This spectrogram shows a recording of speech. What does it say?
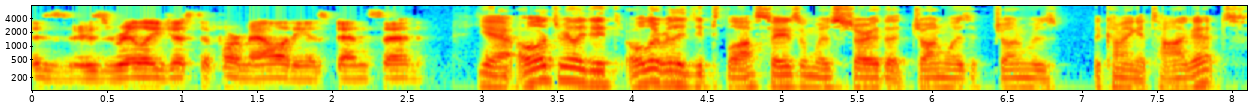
is is really just a formality, as Ben said. yeah, all it really did all it really did last season was show that John was John was becoming a target,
